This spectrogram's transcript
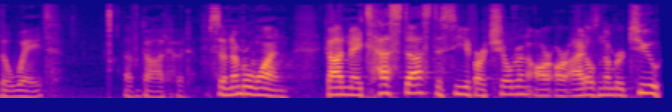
the weight of godhood. So, number one, God may test us to see if our children are our idols. Number two,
